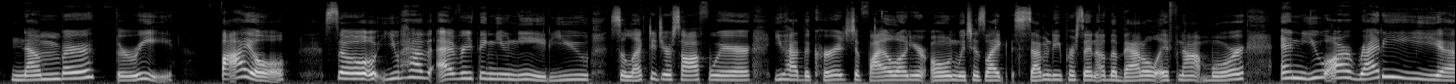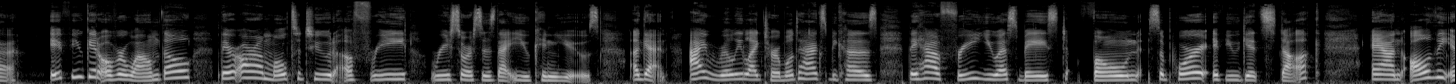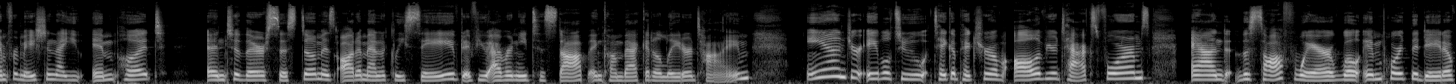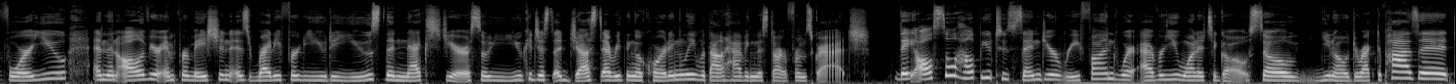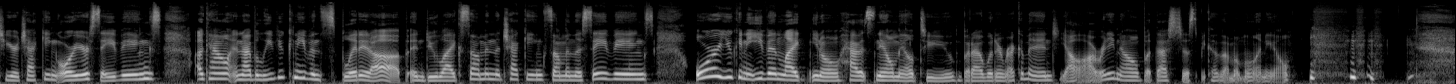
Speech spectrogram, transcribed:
Number three, file. So you have everything you need. You selected your software, you had the courage to file on your own, which is like 70% of the battle, if not more, and you are ready. If you get overwhelmed, though, there are a multitude of free resources that you can use. Again, I really like TurboTax because they have free US based phone support if you get stuck, and all of the information that you input into their system is automatically saved if you ever need to stop and come back at a later time. And you're able to take a picture of all of your tax forms, and the software will import the data for you. And then all of your information is ready for you to use the next year. So you could just adjust everything accordingly without having to start from scratch. They also help you to send your refund wherever you want it to go. So, you know, direct deposit to your checking or your savings account. And I believe you can even split it up and do like some in the checking, some in the savings. Or you can even like, you know, have it snail mailed to you. But I wouldn't recommend. Y'all already know, but that's just because I'm a millennial.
